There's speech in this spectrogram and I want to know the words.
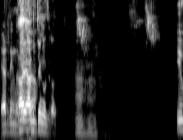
ಎರಡ್ ತಿಂಗಳ ಎರಡು ತಿಂಗಳು ಹಾಂ ಹಾಂ. ಈಗ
